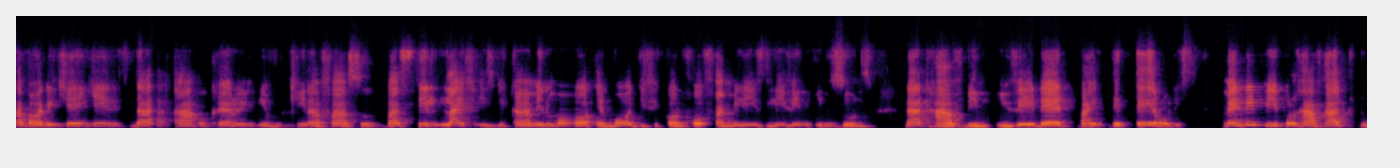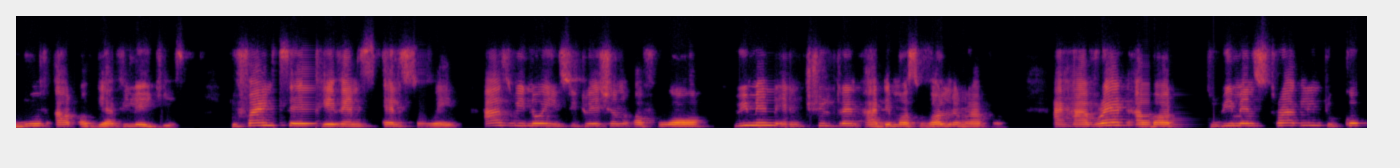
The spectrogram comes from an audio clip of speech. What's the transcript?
about the changes that are occurring in Burkina Faso, but still life is becoming more and more difficult for families living in zones that have been invaded by the terrorists. Many people have had to move out of their villages to find safe havens elsewhere. As we know in situations of war, women and children are the most vulnerable. I have read about women struggling to cope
